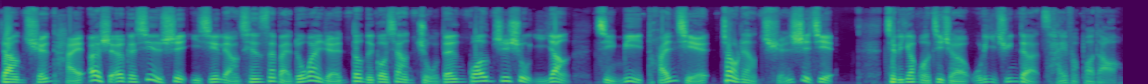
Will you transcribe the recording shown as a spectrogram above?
让全台二十二个县市以及两千三百多万人都能够像主灯光之树一样紧密团结，照亮全世界。吉林央广记者吴丽君的采访报道。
